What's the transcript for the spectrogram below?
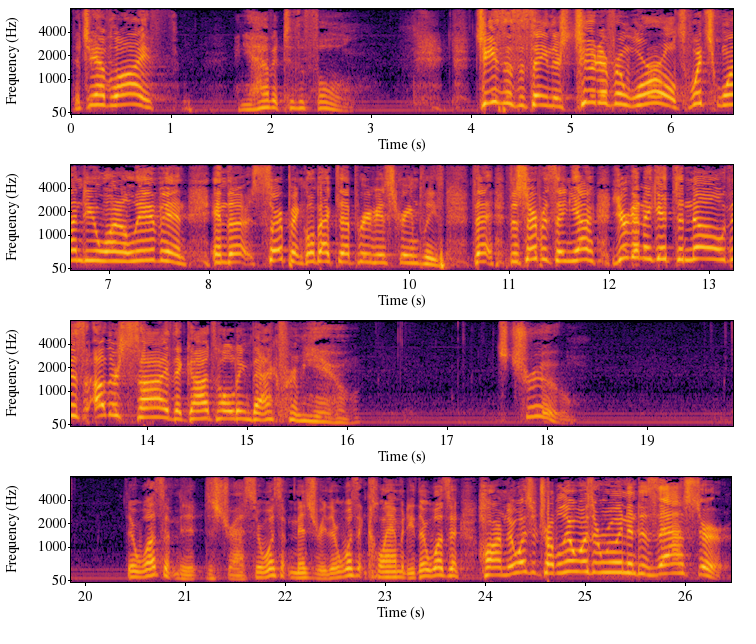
that you have life and you have it to the full. Jesus is saying there's two different worlds. Which one do you want to live in? And the serpent, go back to that previous screen, please. That the serpent saying, Yeah, you're going to get to know this other side that God's holding back from you. It's true. There wasn't distress, there wasn't misery, there wasn't calamity, there wasn't harm, there wasn't trouble, there wasn't ruin and disaster.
